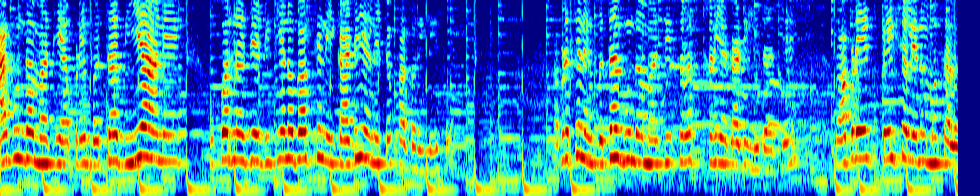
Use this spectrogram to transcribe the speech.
આ ગુંદામાંથી આપણે બધા બિયા અને ઉપરના જે ડીટીયાનો ભાગ છે ને એ કાઢી અને ચોખ્ખા કરી લઈશું. આપણે છે ને બધા ગુંદામાંથી સરસ ઠળિયા કાઢી લીધા છે. તો આપણે એક સ્પેશિયલ એનો મસાલો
